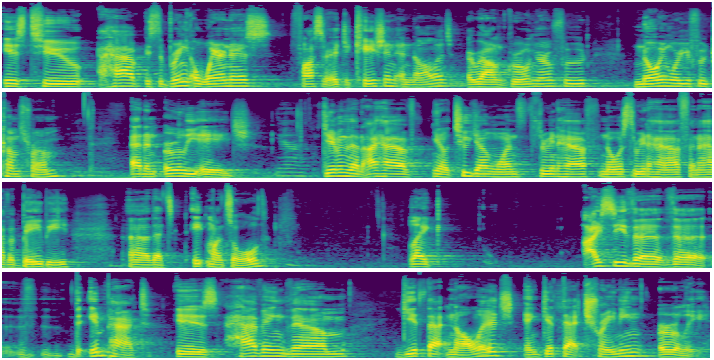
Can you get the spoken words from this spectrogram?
is to have, is to bring awareness, foster education and knowledge around growing your own food, knowing where your food comes from at an early age. Yeah. Given that I have, you know, two young ones, three and a half, Noah's three and a half, and I have a baby uh, that's eight months old, like, I see the, the, the impact is having them get that knowledge and get that training early,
